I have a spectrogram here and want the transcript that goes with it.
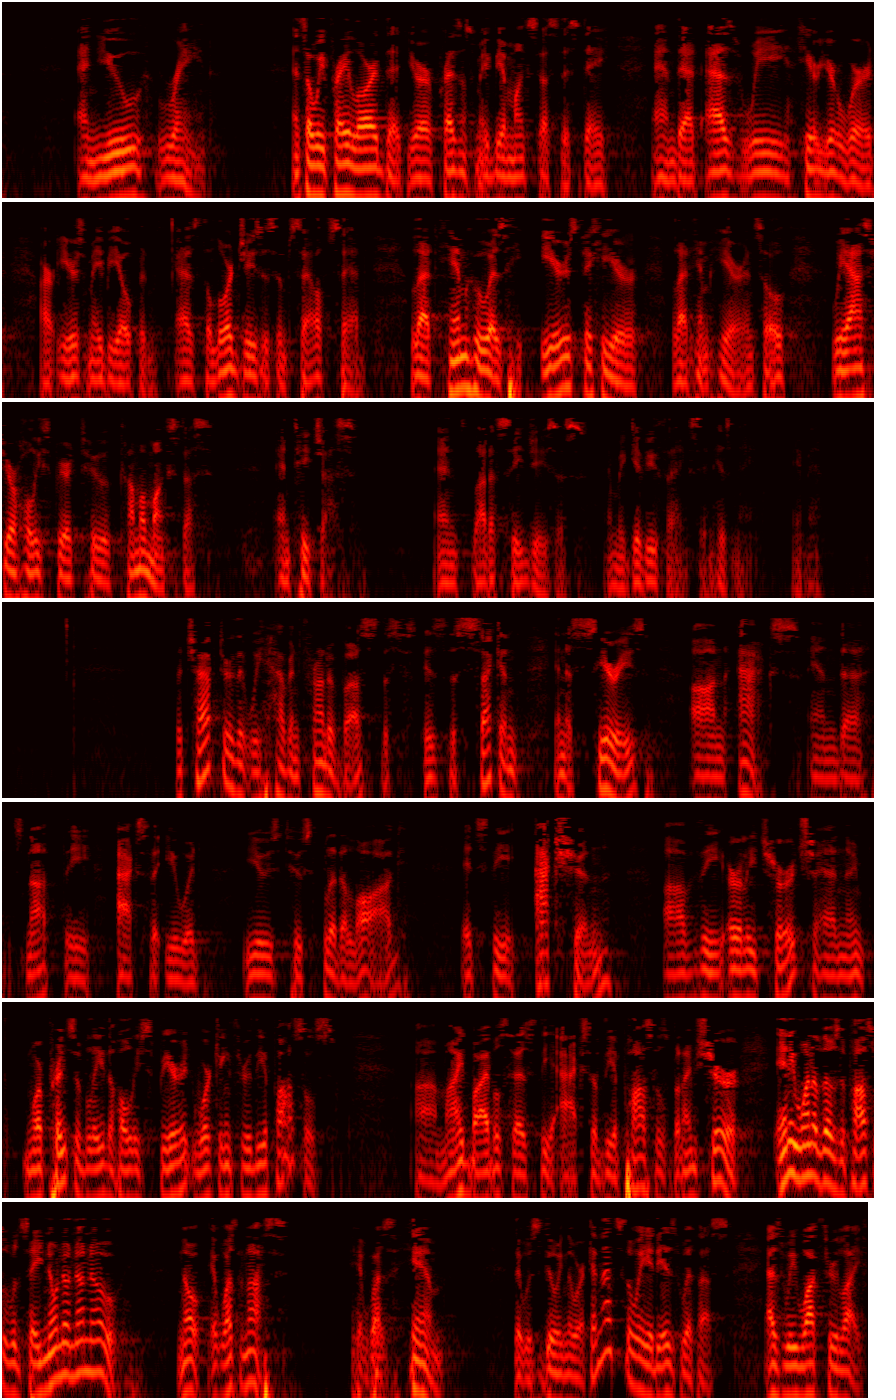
and you reign. And so we pray, Lord, that your presence may be amongst us this day, and that as we hear your word, our ears may be open. As the Lord Jesus himself said, let him who has ears to hear, let him hear. And so we ask your Holy Spirit to come amongst us and teach us and let us see Jesus. And we give you thanks in his name. Amen. The chapter that we have in front of us this is the second in a series on Acts. And uh, it's not the Acts that you would use to split a log, it's the action of the early church and more principally the Holy Spirit working through the apostles. Uh, my Bible says the Acts of the Apostles, but I'm sure any one of those apostles would say, no, no, no, no. No, it wasn't us. It was Him that was doing the work. And that's the way it is with us as we walk through life.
